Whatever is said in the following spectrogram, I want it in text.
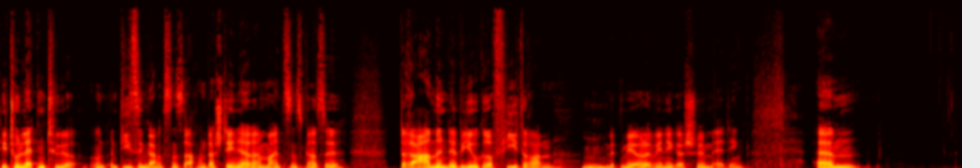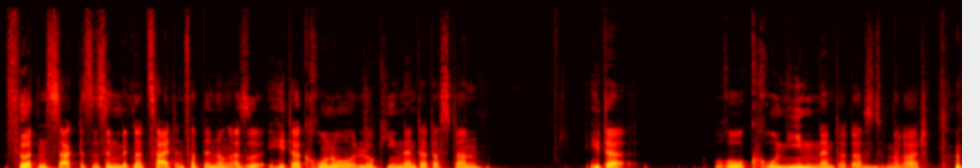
Die Toilettentür und, und diese mhm. ganzen Sachen. Da stehen ja dann meistens ganze Dramen der Biografie dran. Mhm. Mit mehr oder weniger schönem Edding. Ähm, Viertens sagt es, sie sind mit einer Zeit in Verbindung, also Heterchronologie nennt er das dann. Heterochronien nennt er das, mhm. tut mir leid.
